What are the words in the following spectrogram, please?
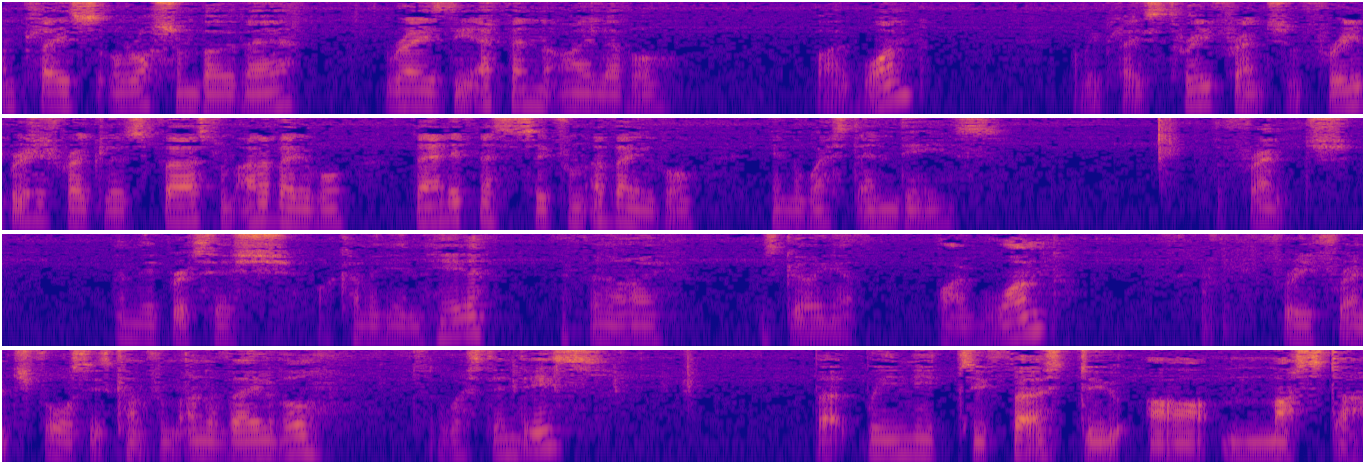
and place Rochambeau there, raise the FNI level by one, and we place three French and three British regulars first from unavailable, then, if necessary, from available in the West Indies. The French and the British are coming in here. FNI is going up by one. Three French forces come from unavailable to the West Indies. But we need to first do our muster.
